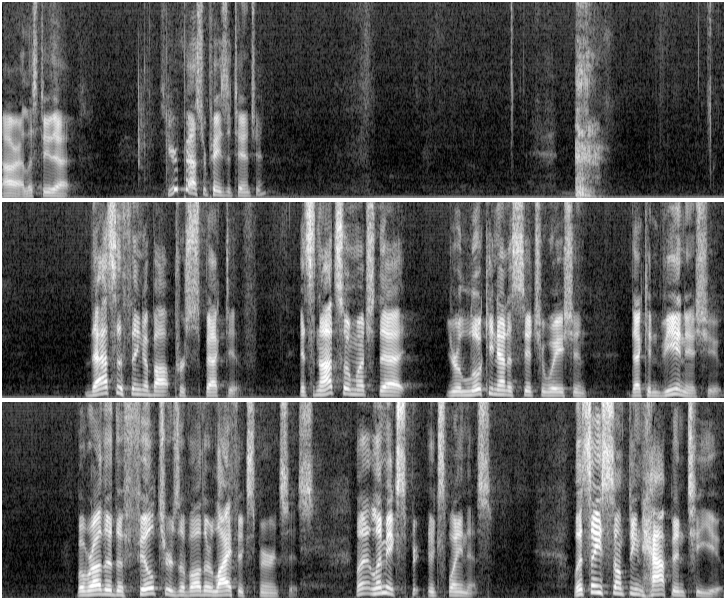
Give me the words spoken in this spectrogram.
All right, let's do that. So your pastor pays attention. That's the thing about perspective. It's not so much that you're looking at a situation that can be an issue, but rather the filters of other life experiences. Let, let me exp- explain this. Let's say something happened to you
